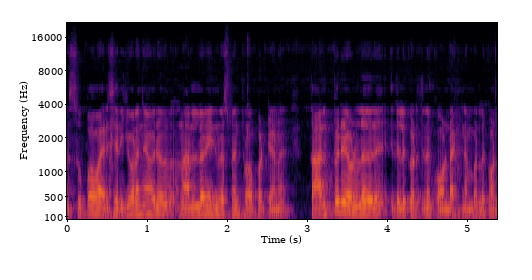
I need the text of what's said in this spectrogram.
സൂപ്പർ ശരിക്കും പറഞ്ഞാൽ ഒരു നല്ലൊരു ഇൻവെസ്റ്റ്മെന്റ് പ്രോപ്പർട്ടിയാണ് താല്പര്യമുള്ളവർ ഇതിൽ കൊടുത്തിരുന്ന കോൺടാക്ട് നമ്പറിൽ കോൺടാക്ട്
